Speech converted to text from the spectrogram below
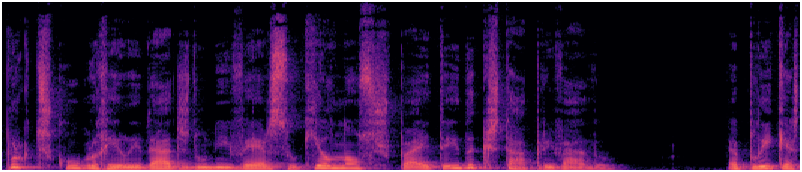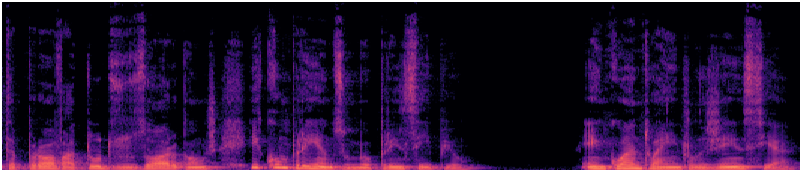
porque descubro realidades do universo que ele não suspeita e de que está privado. Aplica esta prova a todos os órgãos e compreendes o meu princípio. Enquanto à inteligência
